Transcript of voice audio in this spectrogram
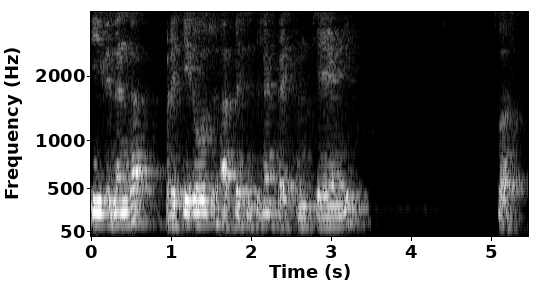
ఈ విధంగా ప్రతిరోజు అభ్యసించడానికి ప్రయత్నం చేయండి. స్వస్తి.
